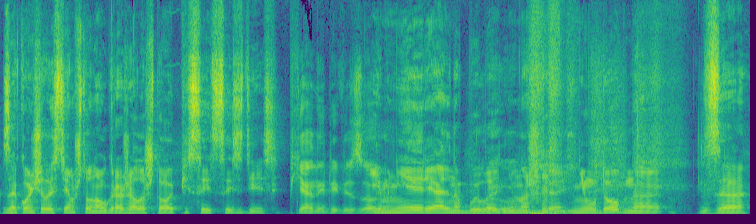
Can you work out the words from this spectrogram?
Закончилось тем, что она угрожала, что описывается здесь. Пьяный ревизор. И мне реально было немножко неудобно за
